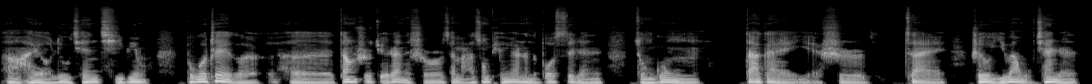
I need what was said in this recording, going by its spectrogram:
啊，还有六千骑兵。不过这个呃，当时决战的时候，在马拉松平原上的波斯人总共大概也是在只有一万五千人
